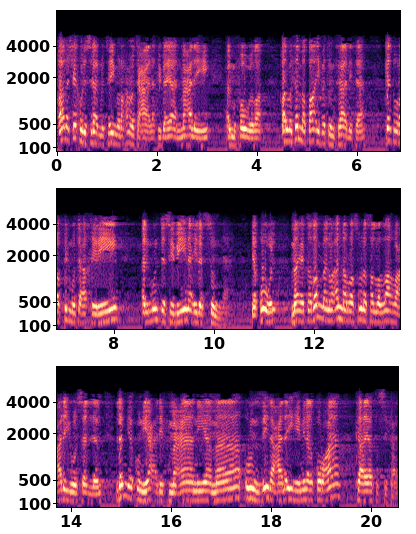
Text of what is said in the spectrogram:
قال شيخ الإسلام ابن تيمية رحمه الله تعالى في بيان ما عليه المفوضة قال وثم طائفة ثالثة كثر في المتأخرين المنتسبين إلى السنة. يقول ما يتضمن أن الرسول صلى الله عليه وسلم لم يكن يعرف معاني ما أنزل عليه من القرآن كآيات الصفات.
